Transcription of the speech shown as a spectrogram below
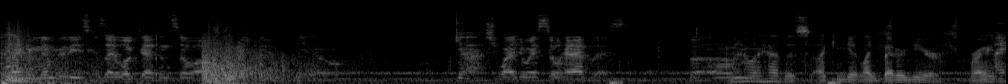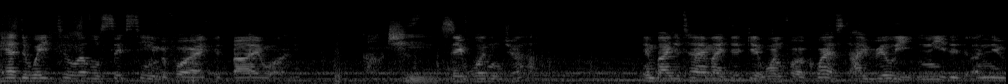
And I remember these because I looked at them so often because, you know. Gosh, why do I still have this? But, Why um. do I have this? I can get like better gear, right? I had to wait till level 16 before I could buy one. Oh jeez. They wouldn't drop. And by the time I did get one for a quest, I really needed a new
